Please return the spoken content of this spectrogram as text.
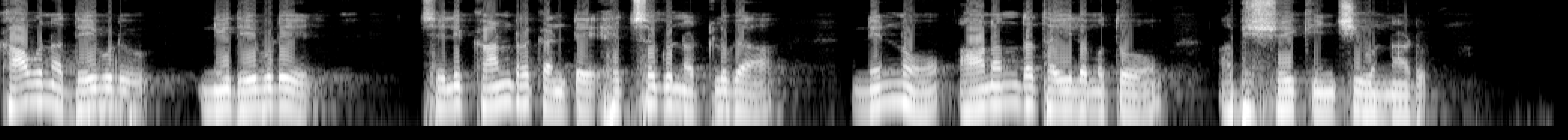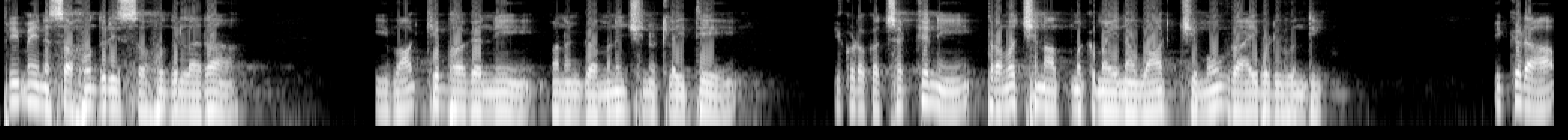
కావున దేవుడు నీ దేవుడే చెలికాండ్ర కంటే హెచ్చగున్నట్లుగా నిన్ను ఆనంద తైలముతో అభిషేకించి ఉన్నాడు. ప్రియమైన సహోదరి సహోదరులారా ఈ వాక్య భాగాన్ని మనం గమనించినట్లయితే ఇక్కడ ఒక చక్కని ప్రవచనాత్మకమైన వాక్యము వ్రాయబడి ఉంది. ఇక్కడ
